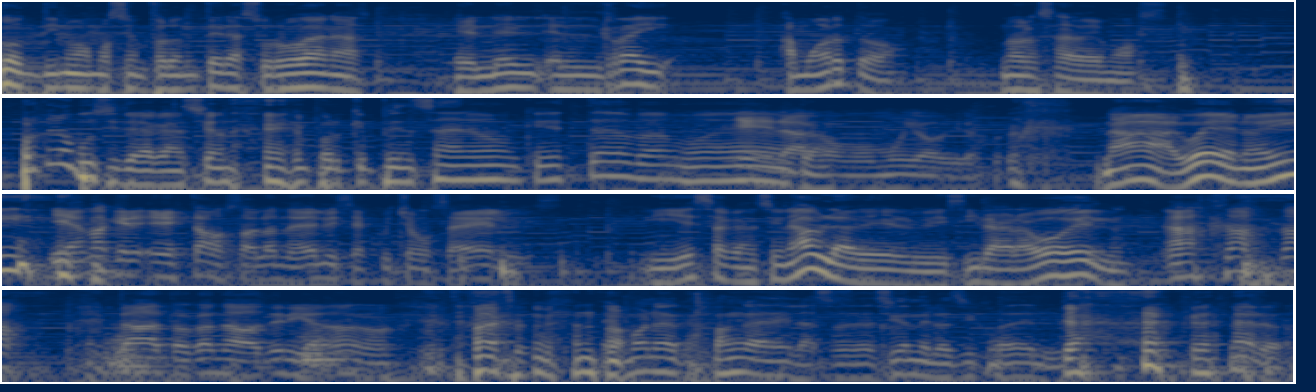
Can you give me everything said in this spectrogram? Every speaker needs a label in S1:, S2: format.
S1: Continuamos en fronteras urbanas. ¿El, el- el rey ha muerto? No lo sabemos. ¿Por qué no pusiste la canción? Porque pensaron que estaba muerto.
S2: Era como muy obvio.
S1: Nah, bueno, ¿y?
S2: Y además que estamos hablando de Elvis, escuchamos a Elvis.
S1: Y esa canción habla de Elvis y la grabó él.
S2: Ah, Estaba tocando la batería, ¿no? Como-
S1: Estaba tocando.
S3: El mono de Capanga de la Asociación de los Hijos de Elvis.
S1: Claro.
